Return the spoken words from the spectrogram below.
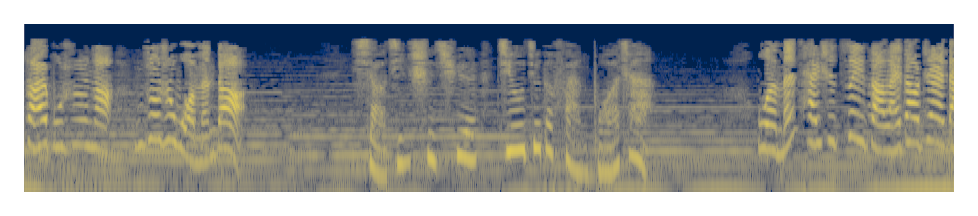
才不是呢，这是我们的。小金翅雀啾啾的反驳着：“我们才是最早来到这儿的。”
